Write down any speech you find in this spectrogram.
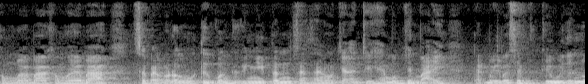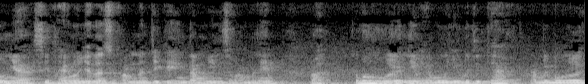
033 023 shop em có đội ngũ tư vấn cực kỳ nhiệt tình sẵn sàng hỗ trợ anh chị 24 trên 7 đặc biệt là ship cực kỳ uy tín luôn nha. Ship hàng luôn cho tên sản phẩm nên chị cứ yên tâm mua những sản phẩm bên em. Rồi cảm ơn mọi người rất nhiều. Hẹn mọi người những video tiếp theo. Tạm biệt mọi người.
